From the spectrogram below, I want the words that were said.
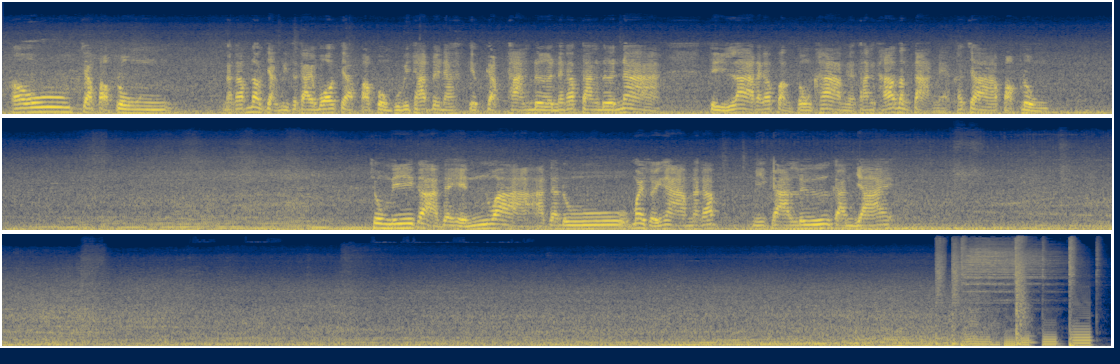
เขาจะปรับปรุงนะครับ นอกจากมีสกายวอล์กจะปรับปรุงภูมิทัศน์ด้วยนะ เกี่ยวกับทางเดินนะครับ ทางเดินหน้าสิริราชนะครับ ฝั่งตรงข้ามเนี่ย ทางเท้าต่าง ๆ เนี่ยเขาจะปรับปรุง ช่วงนี้ก็อาจจะเห็นว่าอาจจะดูไม่สวยงามนะครับ มีการลื้อการย้ายส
